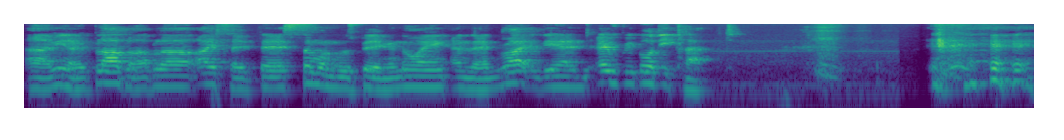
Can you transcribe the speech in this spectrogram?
Um, you know, blah blah blah. I said this. Someone was being annoying, and then right at the end, everybody clapped. uh,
